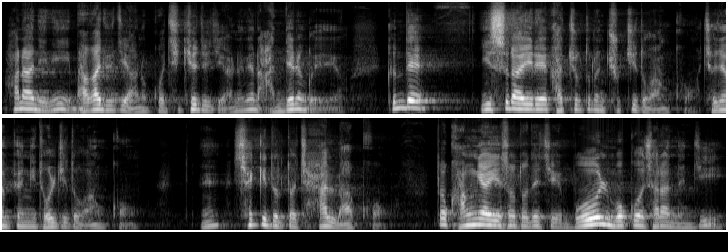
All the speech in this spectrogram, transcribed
하나님이 막아주지 않고 지켜주지 않으면 안 되는 거예요. 근데 이스라엘의 가축들은 죽지도 않고 전염병이 돌지도 않고 예? 새끼들도 잘 낳고 또 광야에서 도대체 뭘 먹고 살았는지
